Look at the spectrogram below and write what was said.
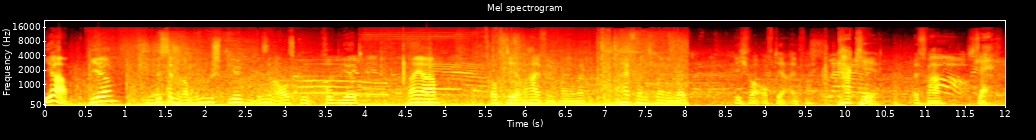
ja, hier ein bisschen dran umgespielt, ein bisschen ausprobiert. Naja, auf der war einfach nicht meine Map. War einfach nicht meine Map. Ich war auf der einfach kacke. Es war schlecht.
